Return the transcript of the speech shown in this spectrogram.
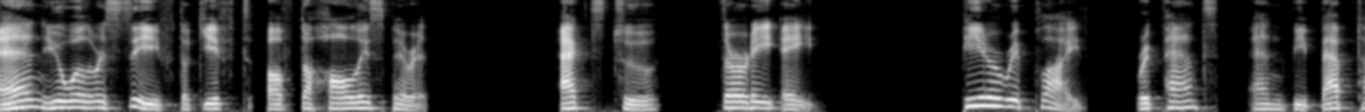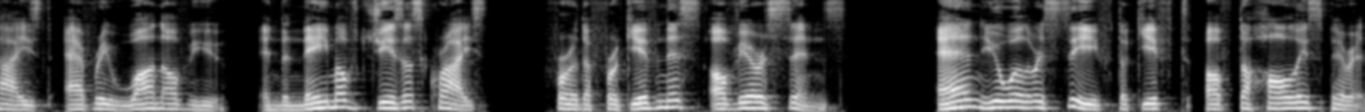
and you will receive the gift of the Holy Spirit. Acts 2 38. Peter replied, Repent and be baptized, every one of you, in the name of Jesus Christ, for the forgiveness of your sins, and you will receive the gift of the Holy Spirit.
